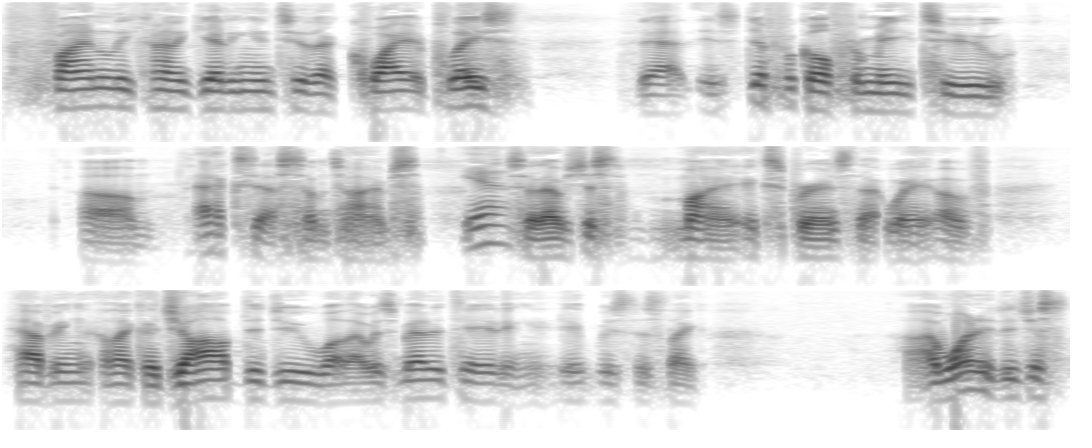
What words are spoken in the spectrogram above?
finally kind of getting into the quiet place that is difficult for me to um, access sometimes. Yeah. So that was just my experience that way of having like a job to do while I was meditating. It was just like I wanted to just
